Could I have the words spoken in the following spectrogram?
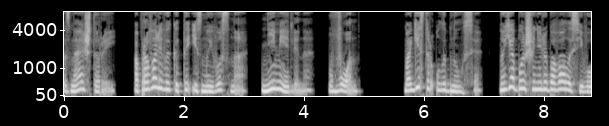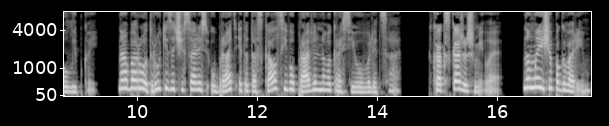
Знаешь что, Рэй, а проваливай-ка ты из моего сна. Немедленно. Вон!» Магистр улыбнулся, но я больше не любовалась его улыбкой. Наоборот, руки зачесались убрать этот оскал с его правильного красивого лица. «Как скажешь, милая. Но мы еще поговорим,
